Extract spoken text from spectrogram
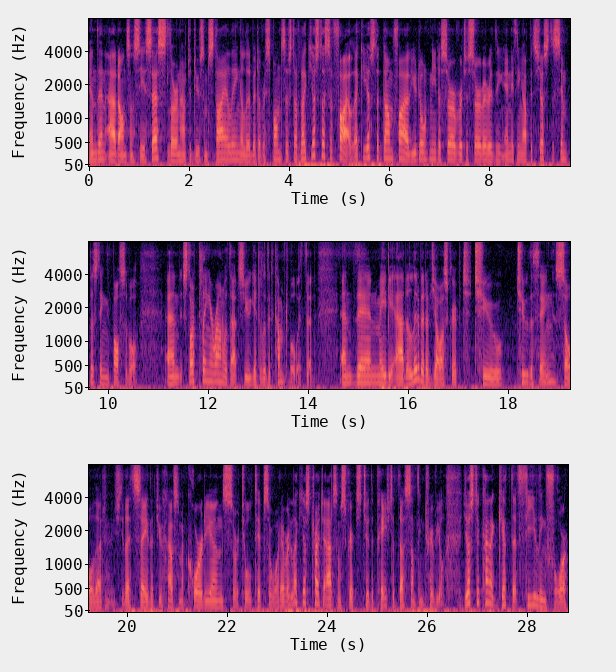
And then add on some CSS, learn how to do some styling, a little bit of responsive stuff, like just as a file, like just a dumb file. You don't need a server to serve everything, anything up. It's just the simplest thing possible. And start playing around with that so you get a little bit comfortable with it. And then maybe add a little bit of JavaScript to to the thing so that let's say that you have some accordions or tooltips or whatever like just try to add some scripts to the page that does something trivial just to kind of get the feeling for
